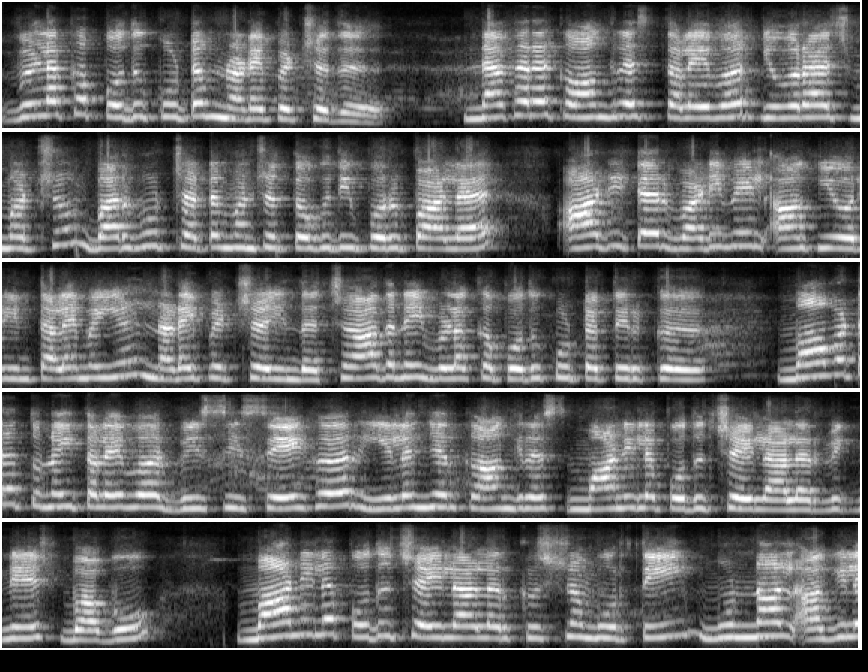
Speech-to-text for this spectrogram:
விளக்க பொதுக்கூட்டம் நடைபெற்றது. நகர காங்கிரஸ் தலைவர் யுவராஜ் மற்றும் பர்கூர் சட்டமன்ற தொகுதி பொறுப்பாளர் ஆடிட்டர் வடிவேல் ஆகியோரின் தலைமையில் நடைபெற்ற இந்த சாதனை விளக்க பொதுக்கூட்டத்திற்கு மாவட்ட துணைத் தலைவர் பி சி. சேகர் இளைஞர் காங்கிரஸ் மாநில பொதுச் செயலாளர் விக்னேஷ் பாபு மாநில பொதுச் செயலாளர் கிருஷ்ணமூர்த்தி முன்னாள் அகில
